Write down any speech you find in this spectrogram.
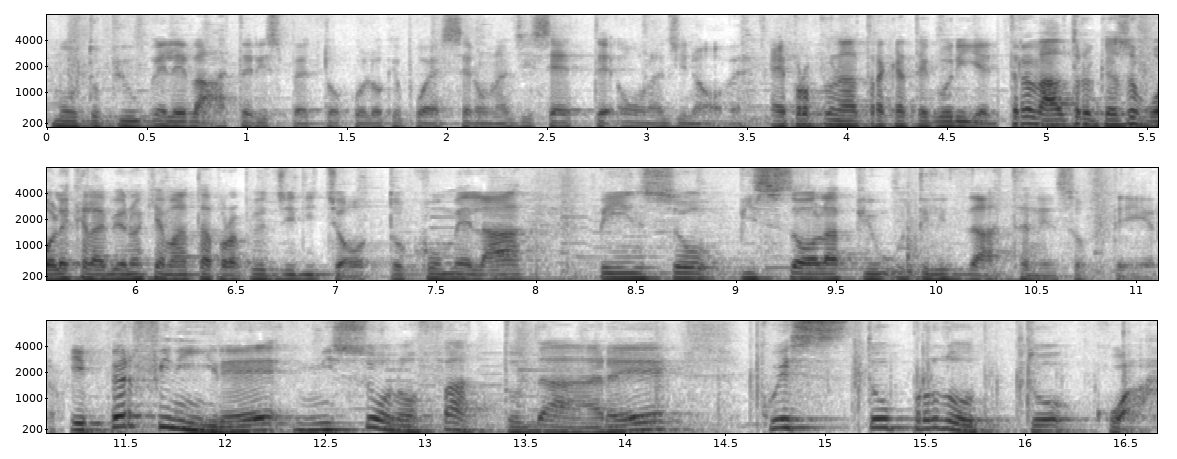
molto più elevate rispetto a quello che può essere una G7 o una G9, è proprio un'altra categoria, tra l'altro il caso vuole che l'abbiano chiamata proprio G18 come la penso pistola più utilizzata nel software e per finire mi sono sono fatto dare questo prodotto qua.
